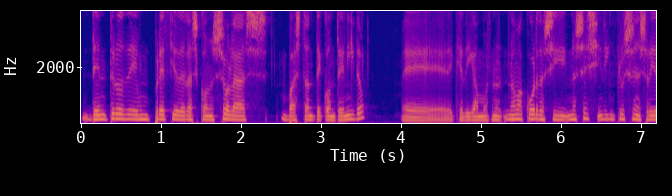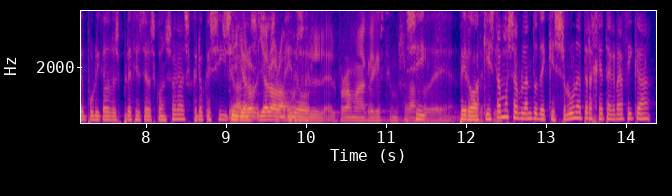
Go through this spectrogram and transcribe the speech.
dentro de un precio de las consolas bastante contenido, eh, que digamos, no, me acuerdo si, no sé si incluso se han salido publicados los precios de las consolas, creo que sí. Sí, ya lo, hablamos el, el, programa que estuvimos hablando de, Pero aquí estamos hablando de que solo una tarjeta gráfica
